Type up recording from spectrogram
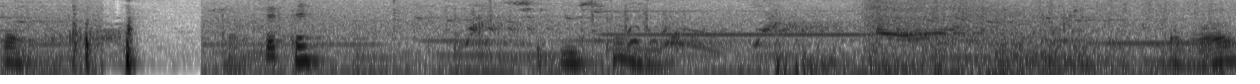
bon. C'est peut-être. Sais plus son. mais- Pas grave.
